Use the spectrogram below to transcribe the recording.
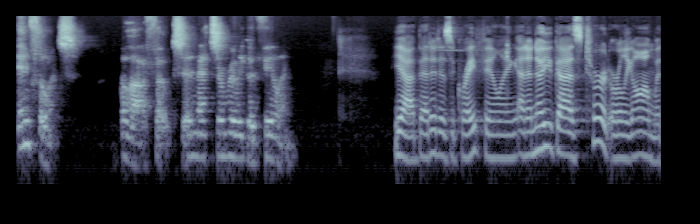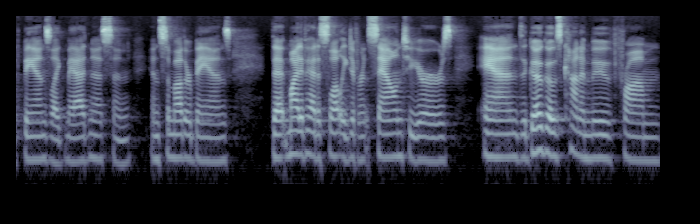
influence a lot of folks, and that's a really good feeling. Yeah, I bet it is a great feeling. And I know you guys toured early on with bands like Madness and, and some other bands that might have had a slightly different sound to yours. And the Go Go's kind of moved from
